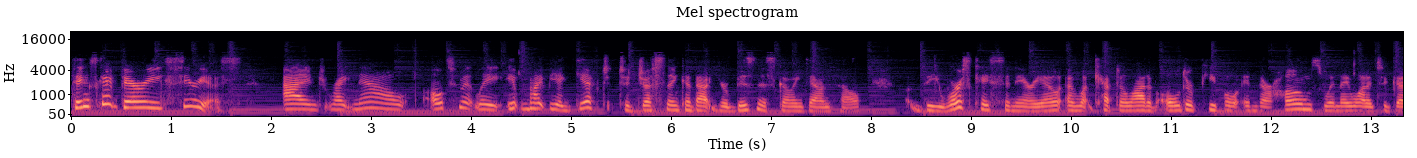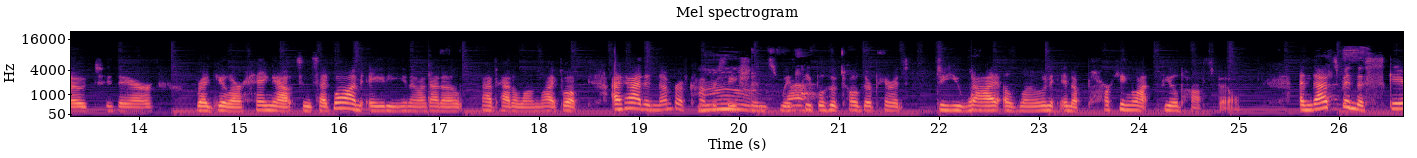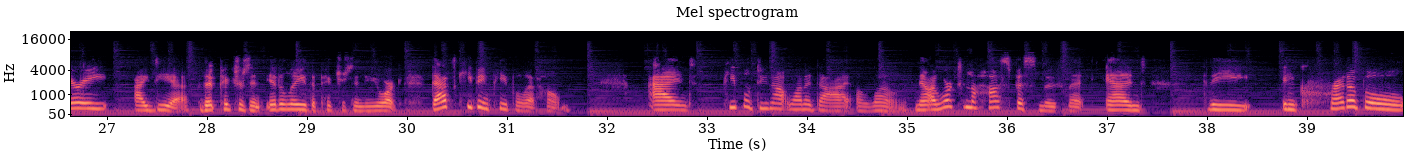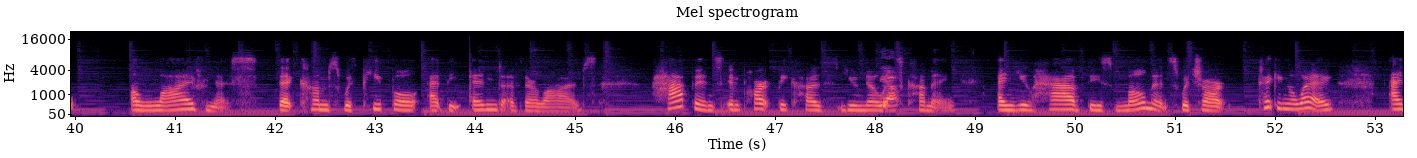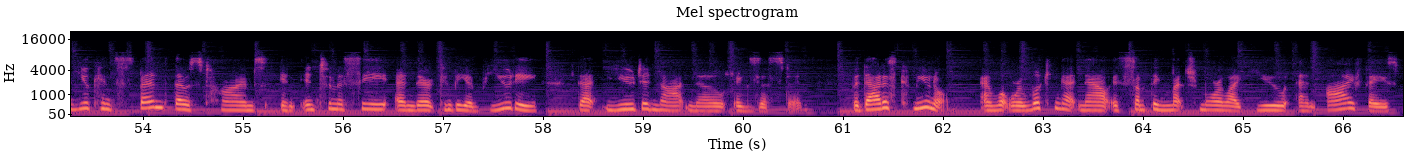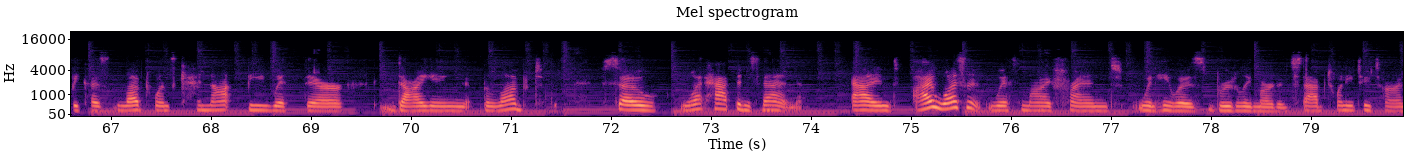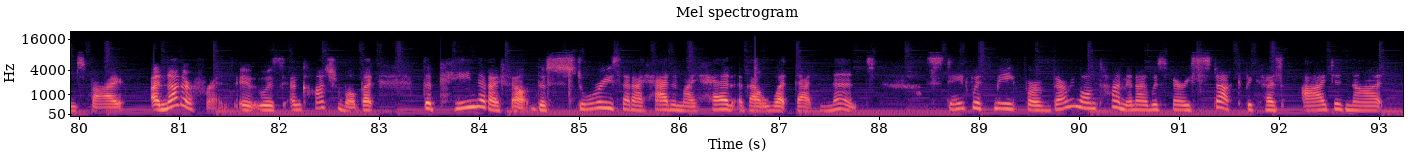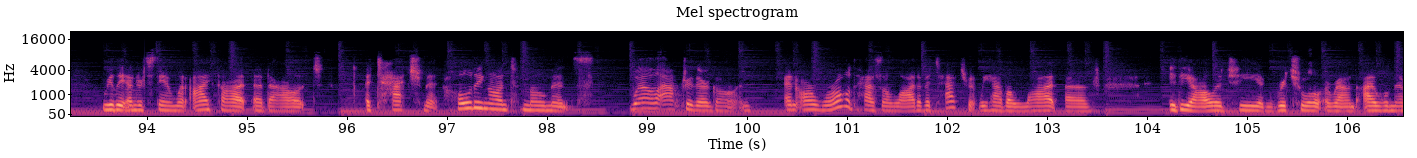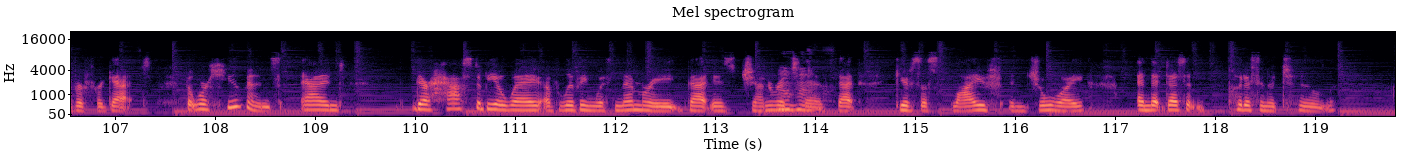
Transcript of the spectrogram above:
things get very serious. And right now, ultimately, it might be a gift to just think about your business going downhill. The worst case scenario, and what kept a lot of older people in their homes when they wanted to go to their regular hangouts and said, "Well, I'm 80, you know, I've had a I've had a long life." Well, I've had a number of conversations mm, with yeah. people who've told their parents, "Do you die alone in a parking lot field hospital?" And that's been the scary idea. The pictures in Italy, the pictures in New York, that's keeping people at home. And people do not want to die alone. Now, I worked in the hospice movement, and the incredible aliveness that comes with people at the end of their lives happens in part because you know yeah. it's coming and you have these moments which are taking away and you can spend those times in intimacy and there can be a beauty that you did not know existed but that is communal and what we're looking at now is something much more like you and I face because loved ones cannot be with their dying beloved. So, what happens then? And I wasn't with my friend when he was brutally murdered, stabbed 22 times by another friend. It was unconscionable. But the pain that I felt, the stories that I had in my head about what that meant, stayed with me for a very long time. And I was very stuck because I did not really understand what I thought about attachment, holding on to moments well after they're gone. And our world has a lot of attachment. We have a lot of ideology and ritual around, I will never forget. But we're humans, and there has to be a way of living with memory that is generative, mm-hmm. that gives us life and joy, and that doesn't put us in a tomb.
